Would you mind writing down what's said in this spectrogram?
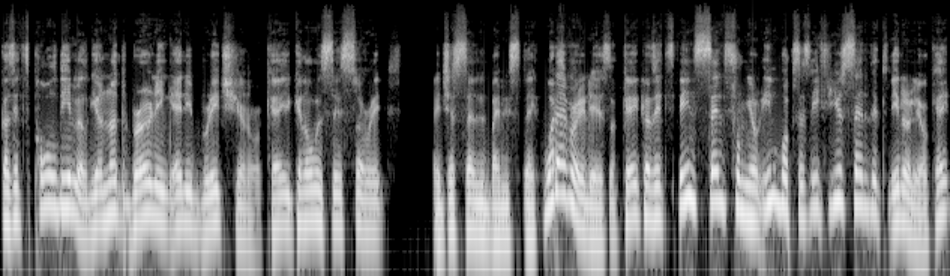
Because it's cold email. You're not burning any bridge here. Okay. You can always say, sorry, I just sent it by mistake. Whatever it is. Okay. Because it's been sent from your inbox as if you sent it literally. Okay.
